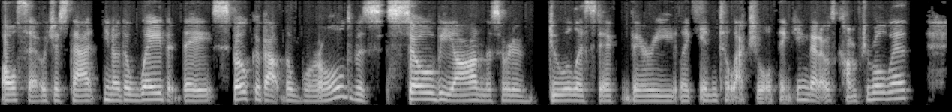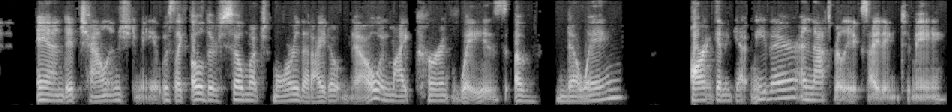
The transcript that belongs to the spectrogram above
Also just that you know the way that they spoke about the world was so beyond the sort of dualistic very like intellectual thinking that i was comfortable with and it challenged me. It was like, oh, there's so much more that I don't know, and my current ways of knowing aren't going to get me there. And that's really exciting to me.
